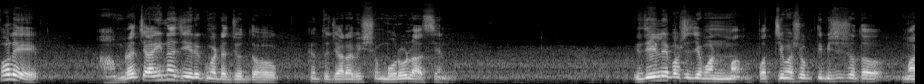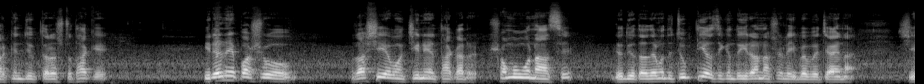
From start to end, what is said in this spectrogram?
ফলে আমরা চাই না যে এরকম একটা যুদ্ধ হোক। কিন্তু যারা বিশ্ব মোরল আছেন, ইসরায়েলের পাশে যেমন পশ্চিমা শক্তি বিশেষত মার্কিন যুক্তরাষ্ট্র থাকে, ইরানের পাশেও রাশিয়া এবং চীনের থাকার সম্ভাবনা আছে, যদিও তাদের মধ্যে চুক্তি আছে, কিন্তু ইরান আসলে এইভাবে চায় না। সে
